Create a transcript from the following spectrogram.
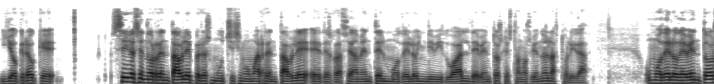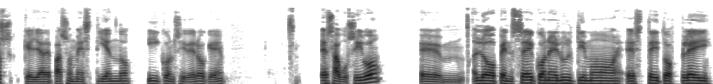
Y yo creo que sigue siendo rentable, pero es muchísimo más rentable, eh, desgraciadamente, el modelo individual de eventos que estamos viendo en la actualidad. Un modelo de eventos que ya de paso me extiendo y considero que es abusivo. Em, lo pensé con el último State of Play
